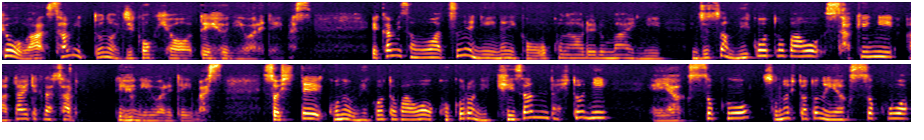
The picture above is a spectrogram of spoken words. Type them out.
今日はサミットの時刻表というふうに言われています。神様は常に何かを行われる前に実は御言葉を先に与えてくださるというふうに言われています。そしてこの御言葉を心に刻んだ人に約束をその人との約束を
